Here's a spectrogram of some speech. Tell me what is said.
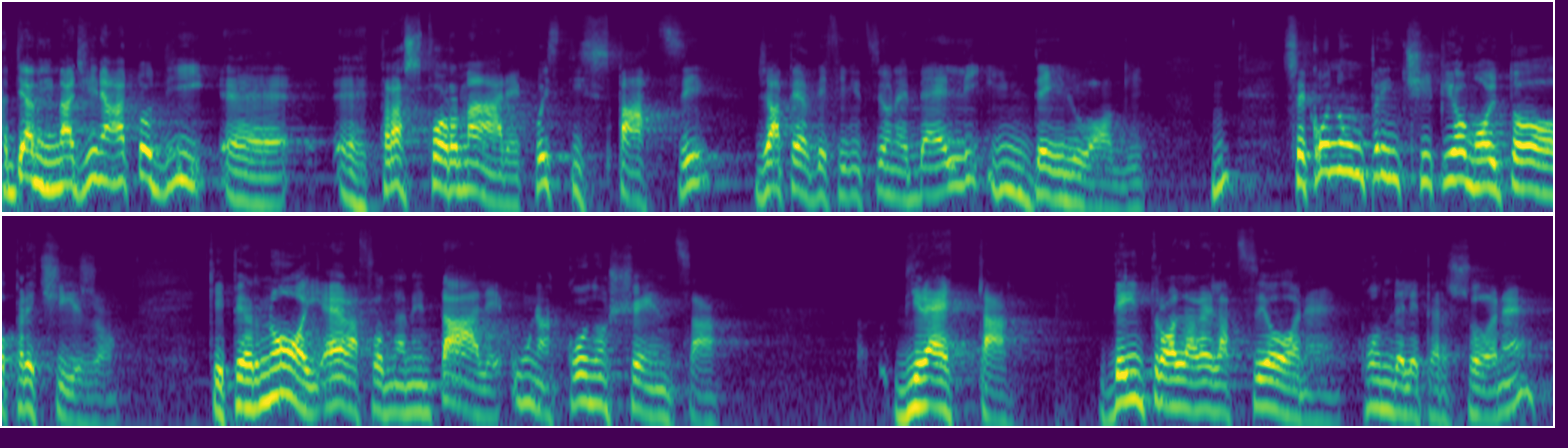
abbiamo immaginato di eh, eh, trasformare questi spazi, già per definizione belli, in dei luoghi? Secondo un principio molto preciso, che per noi era fondamentale una conoscenza diretta dentro alla relazione con delle persone,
